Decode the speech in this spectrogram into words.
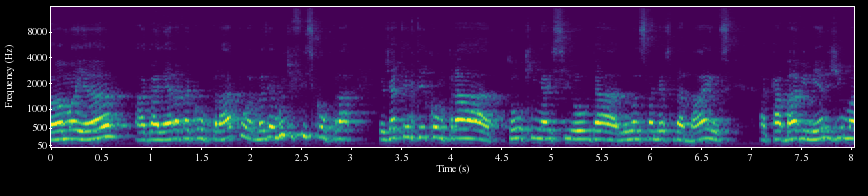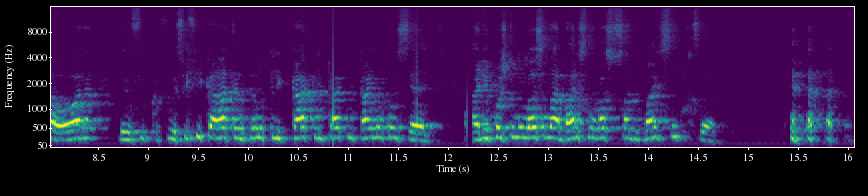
Então amanhã a galera vai comprar, pô, mas é muito difícil comprar. Eu já tentei comprar token ICO da, no lançamento da Binance, acabava em menos de uma hora. Eu fico, você fica lá tentando clicar, clicar, clicar e não consegue. Aí depois, quando lança na Binance, o negócio sobe mais de 100%.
